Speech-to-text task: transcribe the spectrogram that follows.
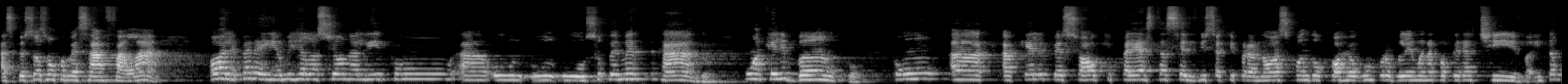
as pessoas vão começar a falar Olha, peraí, eu me relaciono ali com a, o, o, o, supermercado, com aquele banco, com a, aquele pessoal que presta serviço aqui para nós quando ocorre algum problema na cooperativa. Então,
